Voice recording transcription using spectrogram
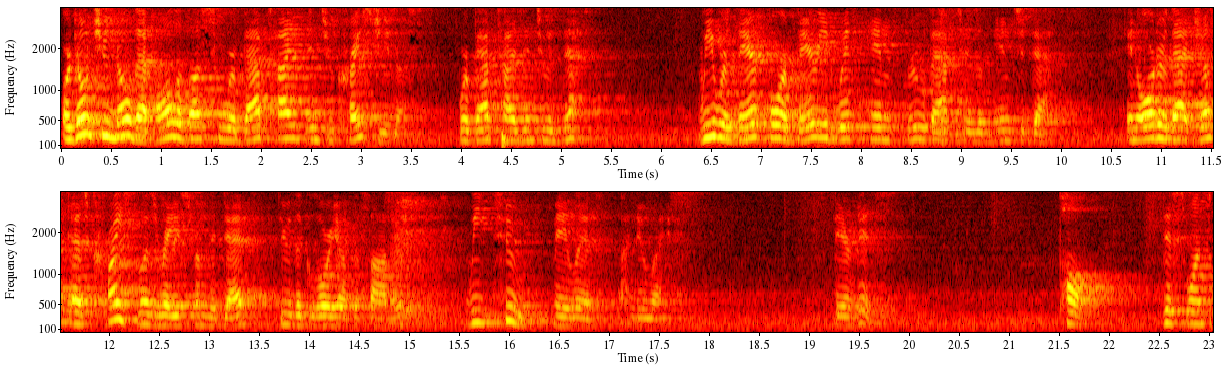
Or don't you know that all of us who were baptized into Christ Jesus were baptized into his death? We were therefore buried with him through baptism into death in order that just as Christ was raised from the dead through the glory of the Father, we too may live a new life. There it is. Paul, this once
